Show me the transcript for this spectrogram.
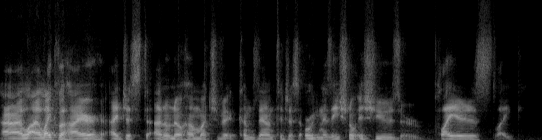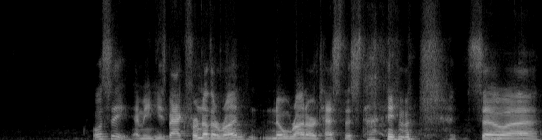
I, I like the hire. I just I don't know how much of it comes down to just organizational issues or players. Like we'll see. I mean, he's back for another run. No run or test this time. so, mm-hmm. uh,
